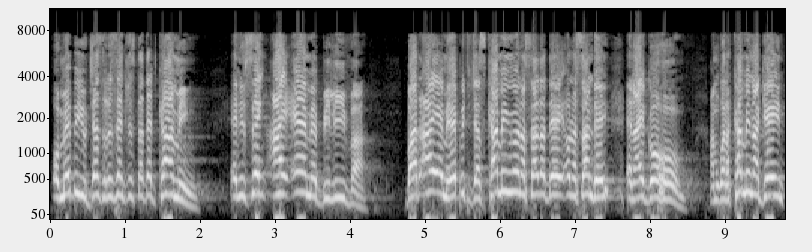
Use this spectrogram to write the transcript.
Or maybe you just recently started coming and you're saying, I am a believer. But I am happy to just come in on a Saturday, on a Sunday, and I go home. I'm gonna come in again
